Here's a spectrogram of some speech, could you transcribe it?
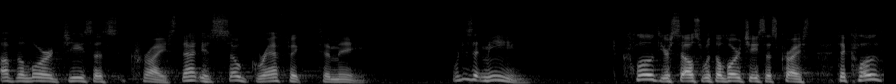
of the Lord Jesus Christ. That is so graphic to me. What does it mean? To clothe yourselves with the Lord Jesus Christ, to clothe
